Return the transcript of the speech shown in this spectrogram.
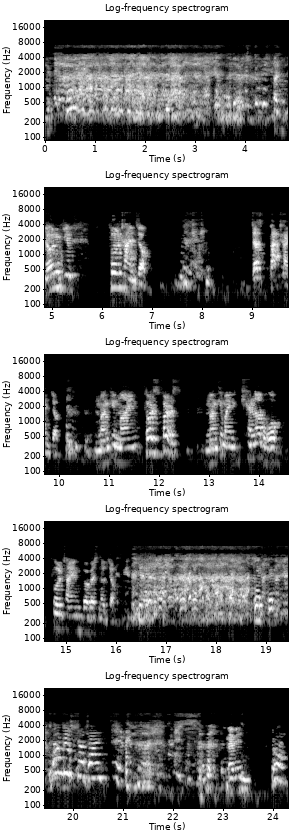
but don't give full-time job. Just part-time job. Monkey mind, first, first, monkey mind cannot work full-time professional job. Only short time. Maybe, right.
